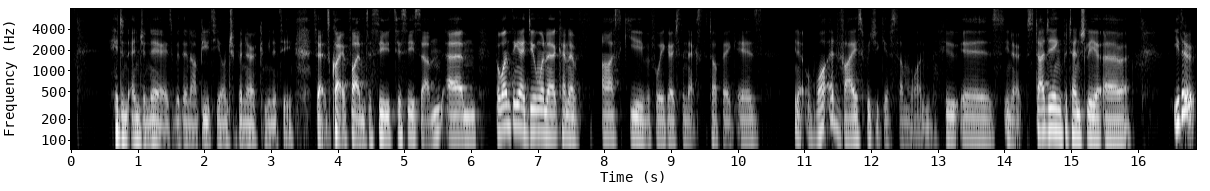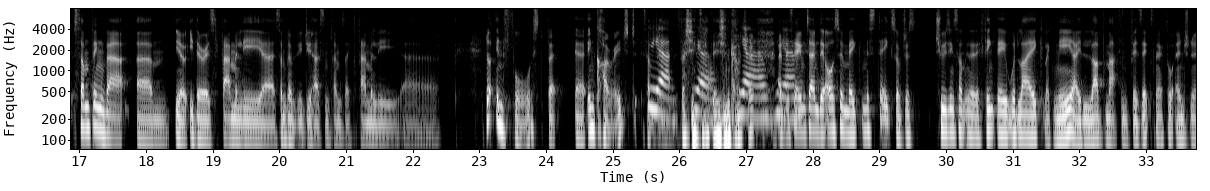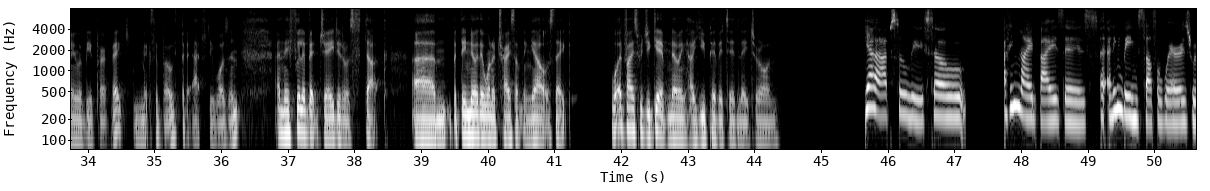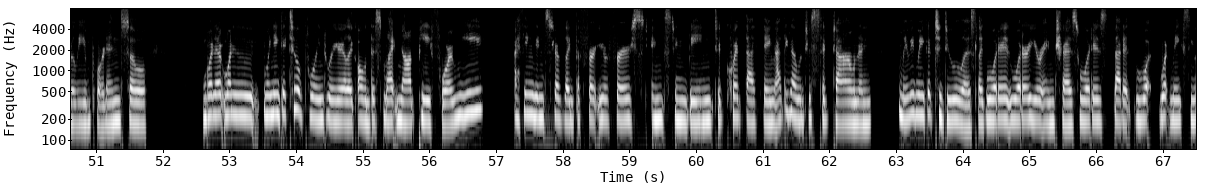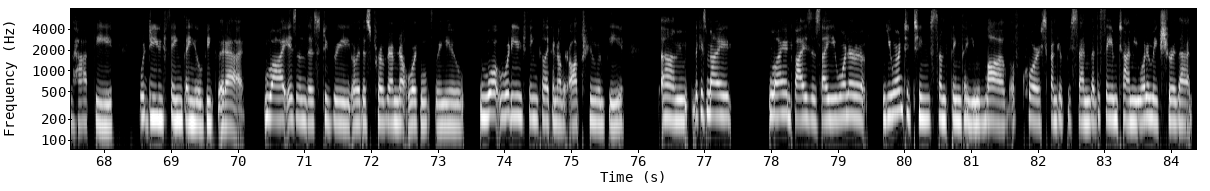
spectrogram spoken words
hidden engineers within our beauty entrepreneur community. So it's quite fun to see to see some. Um, but one thing I do want to kind of ask you before we go to the next topic is, you know, what advice would you give someone who is, you know, studying potentially uh, either something that um, you know either is family. Uh, sometimes we do have sometimes like family, uh, not enforced, but uh, encouraged sometimes, yeah, especially yeah, in South Asian culture. Yeah, At the same time, they also make mistakes of just choosing something that they think they would like. Like me, I loved math and physics, and I thought engineering would be perfect mix of both, but it actually wasn't. And they feel a bit jaded or stuck, um, but they know they want to try something else. Like, what advice would you give, knowing how you pivoted later on? Yeah, absolutely. So, I think my advice is I think being self aware is really important. So when it, when when you get to a point where you're like, oh, this might not be for me, I think instead of like the fir- your first instinct being to quit that thing, I think I would just sit down and maybe make a to-do list. Like what is what are your interests? What is that it what what makes you happy? What do you think that you'll be good at? Why isn't this degree or this program not working for you? What what do you think like another option would be? Um, because my my advice is that you want to you want to do something that you love, of course, hundred percent. But at the same time, you want to make sure that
